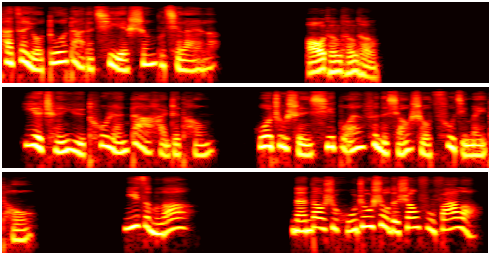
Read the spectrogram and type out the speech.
他再有多大的气也生不起来了。嗷疼疼疼！叶晨玉突然大喊着疼，握住沈西不安分的小手，蹙紧眉头：“你怎么了？难道是湖州受的伤复发了？”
